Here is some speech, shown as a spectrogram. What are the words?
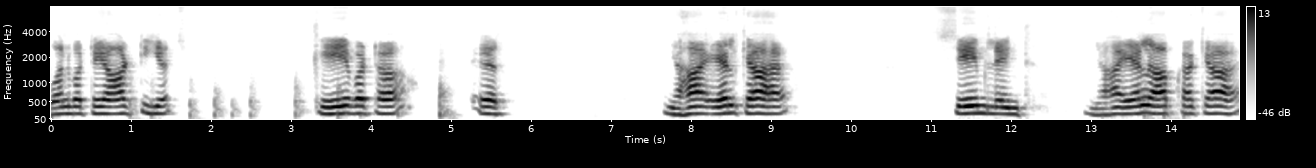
वन बटे आर टी एच के बटा एल यहाँ एल क्या है सेम लेंथ यहाँ एल आपका क्या है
